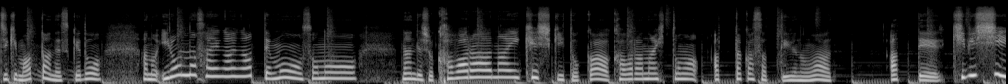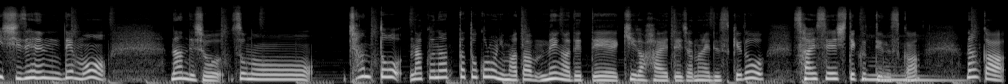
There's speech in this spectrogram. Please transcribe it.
時期もあったんですけどあのいろんな災害があってもそのなんでしょう変わらない景色とか変わらない人のあったかさっていうのはあって厳しい自然でもなんでしょうそのちゃんとなくなったところにまた芽が出て木が生えてじゃないですけど再生していくっていうんですか？なんか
